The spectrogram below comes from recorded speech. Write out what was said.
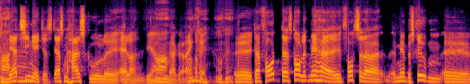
Nej. Det er teenagers. Det er sådan high school-alderen, vi har Ah, med at gøre. Ikke? Okay, okay. Øh, der, for, der står lidt mere her, øh, fortsætter med at beskrive dem, øh,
